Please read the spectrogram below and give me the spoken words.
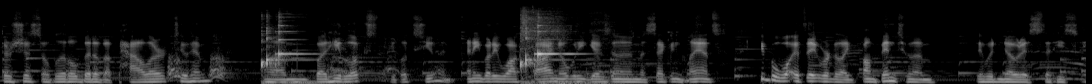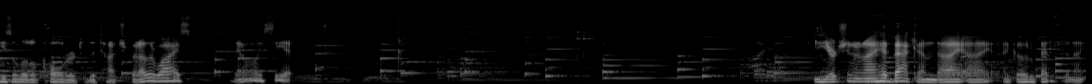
There's just a little bit of a pallor to him. Um, but he looks he looks human. Anybody walks by, nobody gives him a second glance. People, if they were to like bump into him, they would notice that he's he's a little colder to the touch. But otherwise, they don't really see it. The urchin and I head back, and I, I, I go to bed for the night.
